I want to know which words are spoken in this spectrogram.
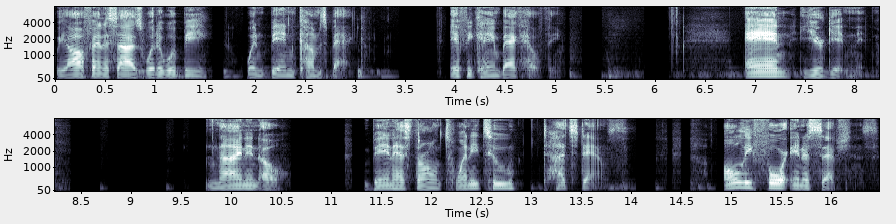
We all fantasize what it would be when Ben comes back, if he came back healthy. And you're getting it. 9 and 0. Ben has thrown 22 touchdowns, only four interceptions.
